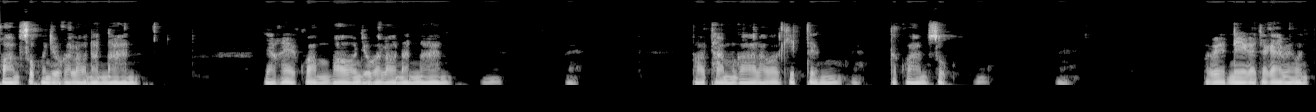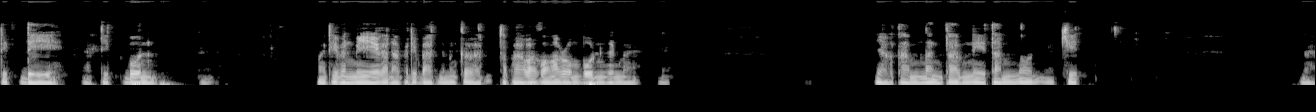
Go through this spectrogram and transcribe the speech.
ความสุขมันอยู่กับเรานานๆ อยากให้ความเบาอยู่กับเรานานๆพอทำก็เราก็คิดถึงแต่ความสุข ประเภทนี้ก็จะกลายเป็นคนติดดีติดบุญบางทีมันมีขณะปฏิบัติมันเกิดสภาวะของอารมณ์บุญขึ้นมา อยากทำนั่นทำนี่ทำโน่นคิดนะ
